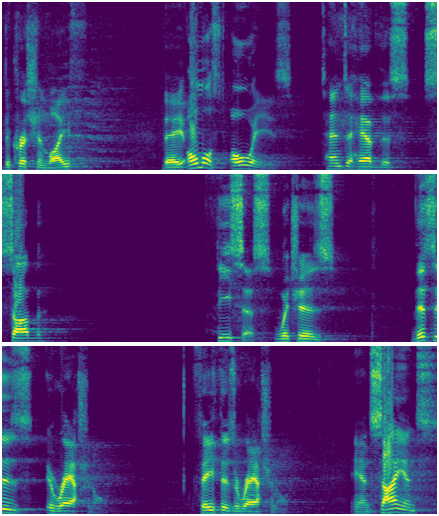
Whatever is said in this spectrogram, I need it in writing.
the Christian life, they almost always tend to have this sub thesis, which is this is irrational. Faith is irrational. And science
